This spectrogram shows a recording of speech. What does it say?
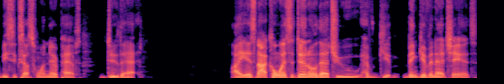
be successful in their paths, do that. Like it's not coincidental that you have get, been given that chance.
